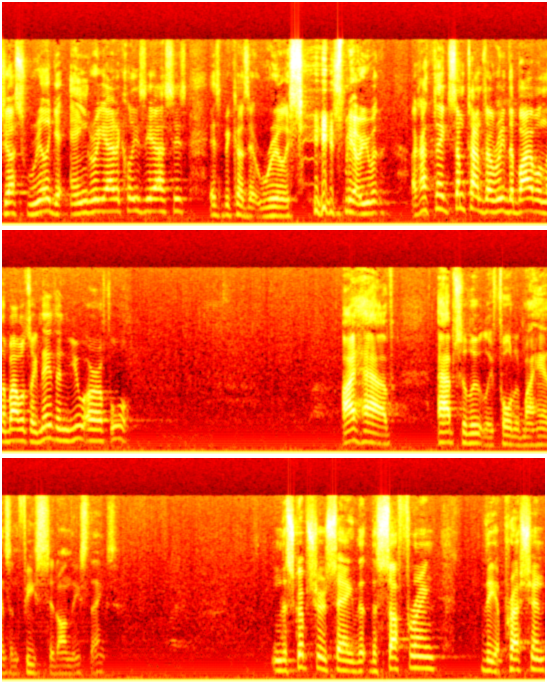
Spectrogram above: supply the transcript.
just really get angry at Ecclesiastes is because it really sees me. Are you like I think sometimes I read the Bible and the Bible's like Nathan, you are a fool. I have absolutely folded my hands and feasted on these things. And the scripture is saying that the suffering the oppression.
